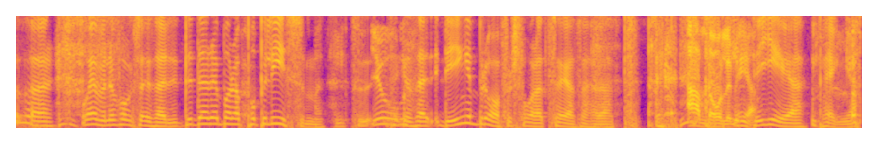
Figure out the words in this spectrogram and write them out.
och, även när folk säger så här, det där är bara populism. Så Jo. Så här, det är inget bra försvar att säga så här att Alla håller inte med. ge pengar.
